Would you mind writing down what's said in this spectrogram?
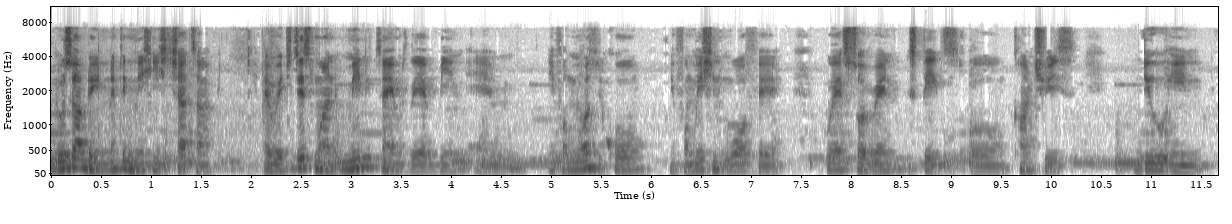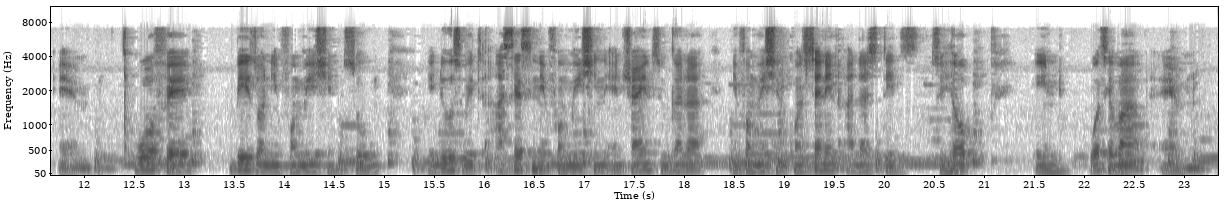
we also have the united nations charter and with this one many times they have been um inform what we call information warfare where sovereign states or countries deal in um, warfare based on information. So it deals with assessing information and trying to gather information concerning other states to help in whatever um,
